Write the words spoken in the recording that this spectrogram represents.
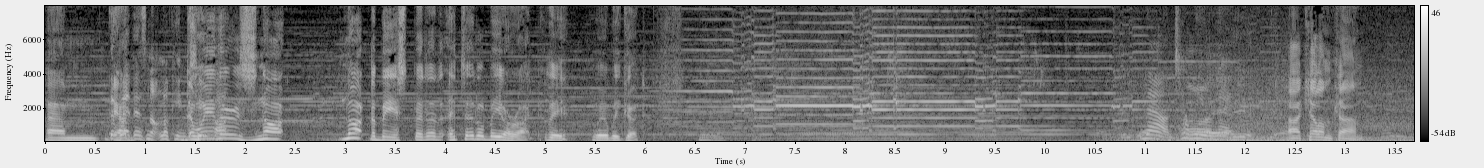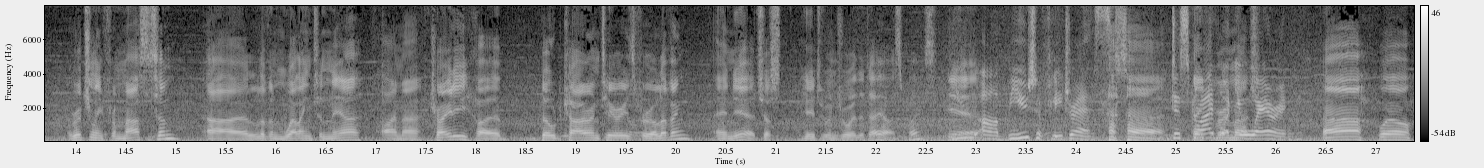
Um, The our- weather's not looking The weather hot. is not not the best, but it, it, it'll be all right. There, we'll be good. Now, tell me your name. Uh, Callum Khan, originally from Masterton. Uh, live in Wellington now. I'm a tradie. I build car interiors for a living, and yeah, just here to enjoy the day, I suppose. You are beautifully dressed. Thank you Describe very what you're wearing. Uh, well,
